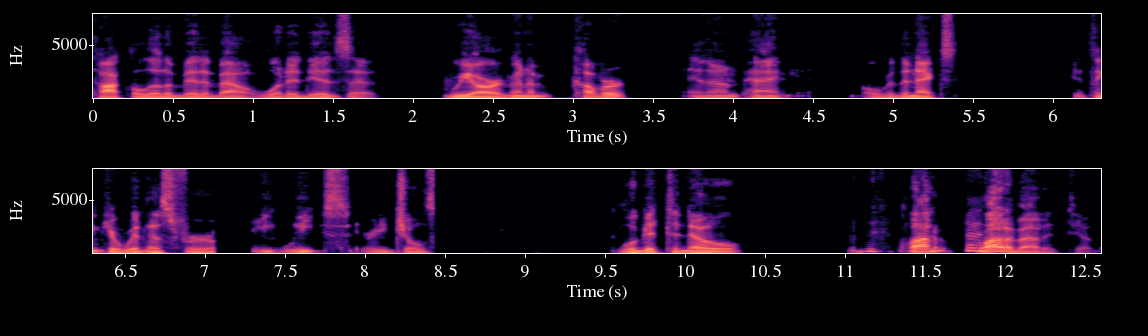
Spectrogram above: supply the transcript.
talk a little bit about what it is that we are going to cover and unpack over the next, I think you're with us for eight weeks, Rachel. We'll get to know a lot, a lot about it together.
